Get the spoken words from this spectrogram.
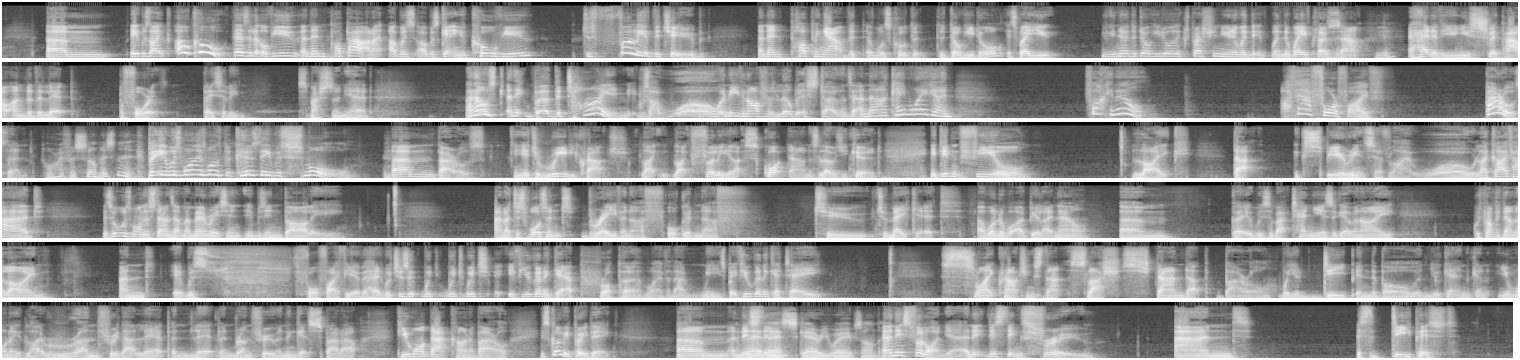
Um, it was like, oh, cool. There's a little view, and then pop out, and I, I was I was getting a cool view, just fully of the tube, and then popping out the what's called the, the doggy door. It's where you you know the doggy door expression. You know when the, when the wave closes out ahead of you, and you slip out under the lip before it basically smashes on your head. And I was, and it, but at the time, it was like, whoa. And even after a little bit of stoke, and, and then I came away going, fucking hell. I think I had four or five barrels then. All right for some, isn't it? But it was one of those ones because they were small um, barrels, and you had to really crouch, like like fully like squat down as low as you could. It didn't feel like that experience of like whoa. Like I've had, there's always one that stands out in my memory. In, it was in Bali, and I just wasn't brave enough or good enough to to make it. I wonder what I'd be like now. Um, but it was about ten years ago, and I was pumping down the line, and it was four or five feet overhead, which is which, which which if you're going to get a proper whatever that means, but if you're going to get a slight crouching slash stand up barrel where you're deep in the bowl and you're getting gonna- you want to like run through that lip and lip and run through and then get spat out. If you want that kind of barrel, it's got to be pretty big. Um, and this They're, thing, they're scary waves, aren't they? and it's full on, yeah. And it, this thing's through, and it's the deepest,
